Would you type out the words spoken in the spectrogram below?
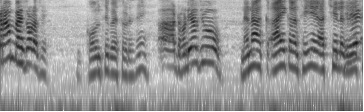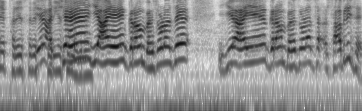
ग्राम भैंसोड़ा से। कौन से भैंसोड़े से? ढोंडियाल से हूँ। ना ना आए कहाँ से? ये अच्छे लग रहे हैं फ्रेश फ्रेश ये अच्छे हैं। ये आए हैं ग्राम भैंसोड़ा से। ये आए हैं ग्राम भैंसोड़ा साबली से।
